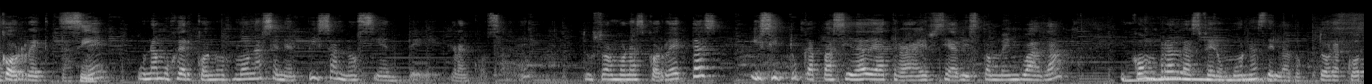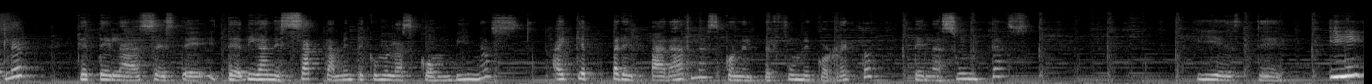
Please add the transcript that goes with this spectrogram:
correctas. ¿eh? Una mujer con hormonas en el piso no siente gran cosa. ¿eh? Tus hormonas correctas y si tu capacidad de atraer se ha visto menguada, compra las mm. feromonas de la doctora Kotler que te las este, te digan exactamente cómo las combinas. Hay que prepararlas con el perfume correcto, te las untas y este y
